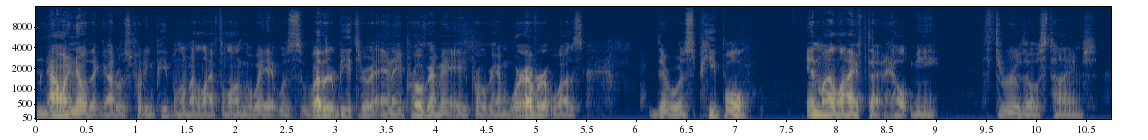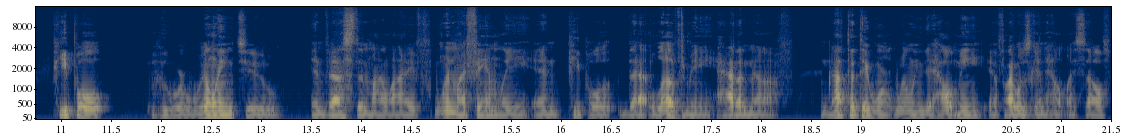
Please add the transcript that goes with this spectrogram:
Now I know that God was putting people in my life along the way. It was whether it be through an NA program, AA program, wherever it was, there was people in my life that helped me through those times. People who were willing to invest in my life when my family and people that loved me had enough. Not that they weren't willing to help me if I was going to help myself,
